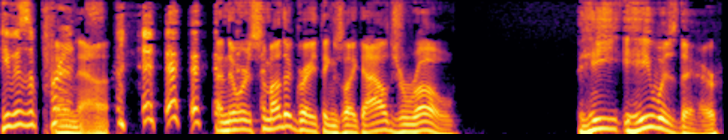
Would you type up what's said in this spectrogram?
He was a prince. And, uh, and there were some other great things like Al Jarreau. He, he was there.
